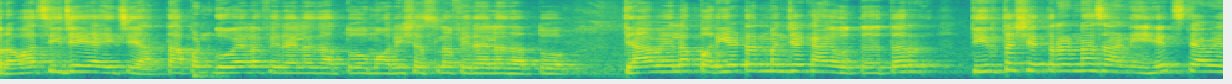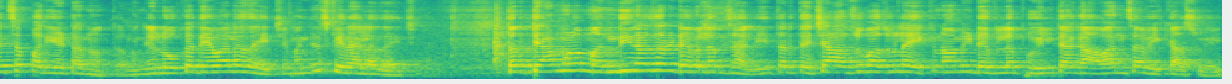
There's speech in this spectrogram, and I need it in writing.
प्रवासी जे यायचे आता आपण गोव्याला फिरायला जातो मॉरिशसला फिरायला जातो. त्यावेळेला पर्यटन म्हणजे काय होतं? तर तीर्थक्षेत्रांना जाणे हेच त्यावेळेचं पर्यटन होतं. म्हणजे लोक देवाला जायचे म्हणजेच फिरायला जायचे. तर त्यामुळं मंदिरं जर डेव्हलप झाली तर त्याच्या आजूबाजूला इकॉनॉमी डेव्हलप होईल त्या गावांचा विकास होईल.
